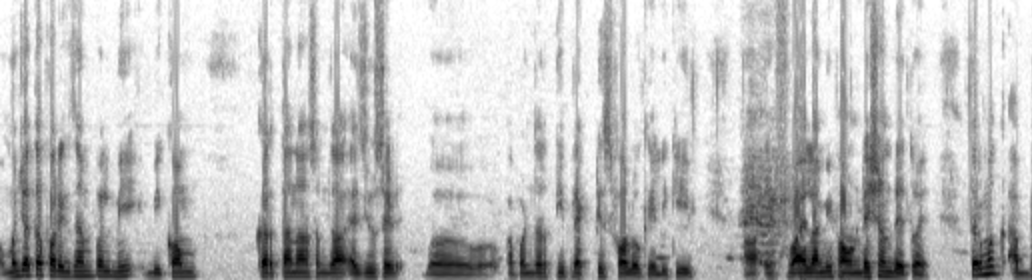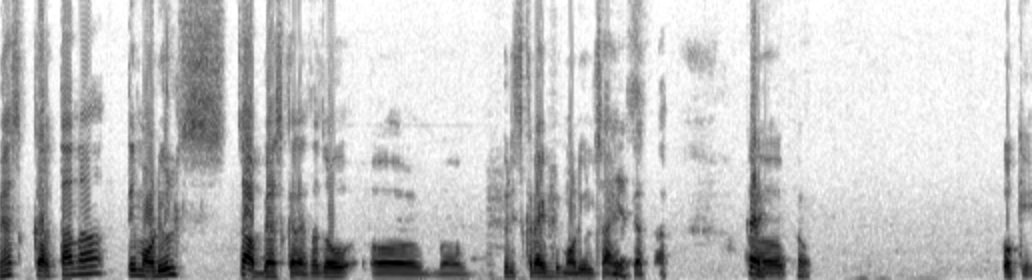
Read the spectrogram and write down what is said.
म्हणजे आता फॉर एक्झाम्पल मी बी कॉम करताना समजा ॲज यू सेड आपण जर ती प्रॅक्टिस फॉलो केली की एफ वायला मी फाउंडेशन देतोय तर मग अभ्यास करताना ते मॉड्यूल्सचा अभ्यास करायचा जो प्रिस्क्राईब्ड मॉड्यूल्स आहेत. त्याचा. हो. ओके.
